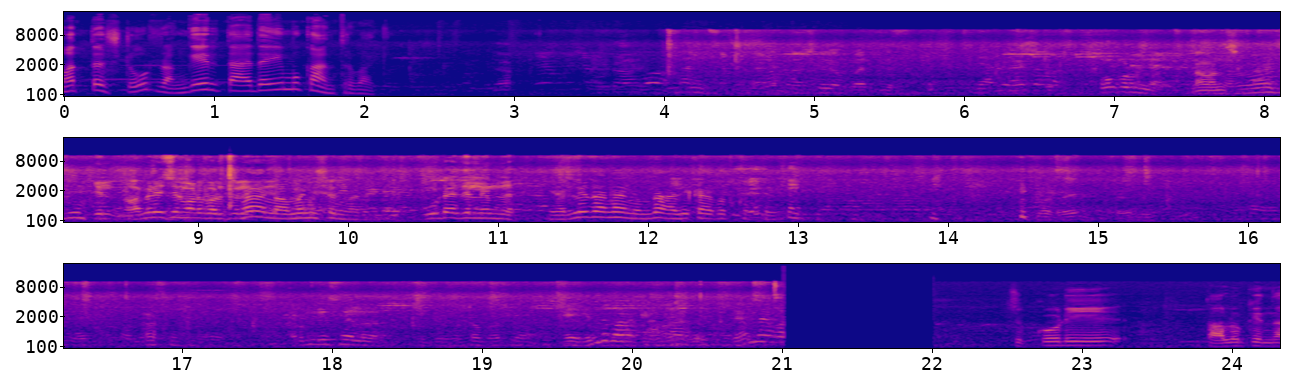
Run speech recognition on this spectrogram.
ಮತ್ತಷ್ಟು ರಂಗೇರ್ತಾ ಇದೆ ಈ ಮುಖಾಂತರವಾಗಿ. ಎಲ್ಲಿದಾನೆ ನಿಮ್ದು? ಚಿಕ್ಕೋಡಿ ತಾಲೂಕಿಂದ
